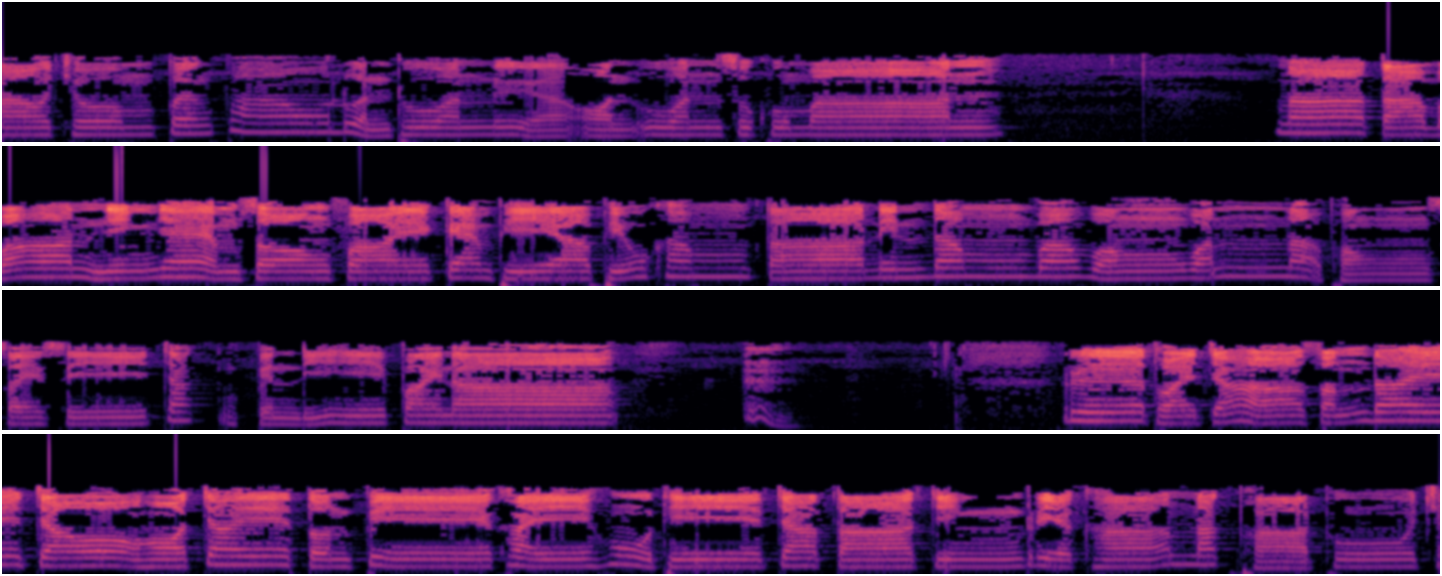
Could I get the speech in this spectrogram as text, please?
าวชมเปิงเป้าล้วนทวนเนื้ออ่อนอ้วนสุขุมาน หน้าตาบานยิงแย้มสองฝ่ายแก้มเพียผิวคำตาดินดำบ่าว่องวันละผ่องใสสีจักเป็นดีไปนาเรือถอยจ้าสันได้เจ้าห่อใจตนปีไข่หูทีจ้าตาจริงเรียกหานักผาดผู้ฉ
